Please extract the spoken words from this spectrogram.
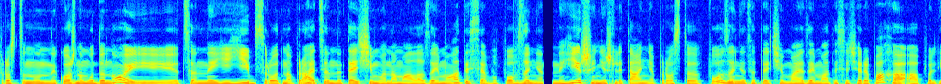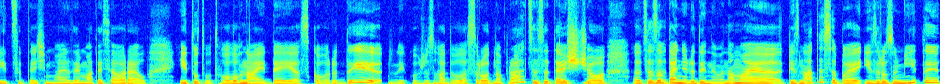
просто ну не кожному дано, і це не її сродна праця, не те, чим вона мала займатися, бо повзання не гірше, ніж літання, просто повзання це те, чим має займатися черепаха, а політ це те, чим має займатися Орел. І тут от головна ідея сковороди, яку вже згадувала сродна праця, це те, що е, це завдання людини. Вона має пізнати себе і зрозуміти,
